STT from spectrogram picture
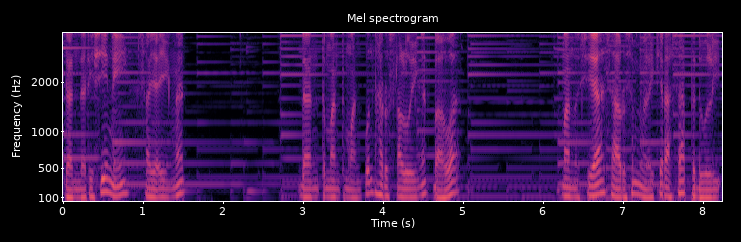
Dan dari sini saya ingat dan teman-teman pun harus selalu ingat bahwa manusia seharusnya memiliki rasa peduli.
